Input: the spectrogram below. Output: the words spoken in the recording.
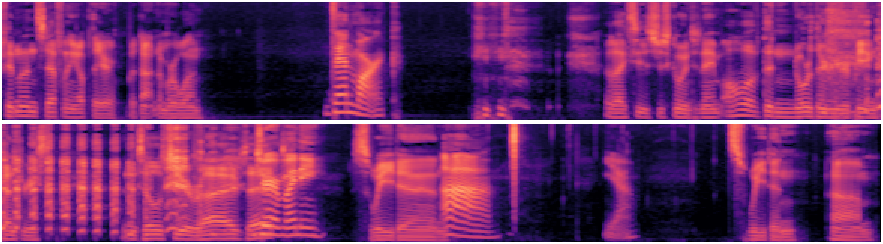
Finland's definitely up there, but not number one. Denmark? Alexia is just going to name all of the Northern European countries until she arrives at Germany? Sweden. Ah, yeah. Sweden. Um,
